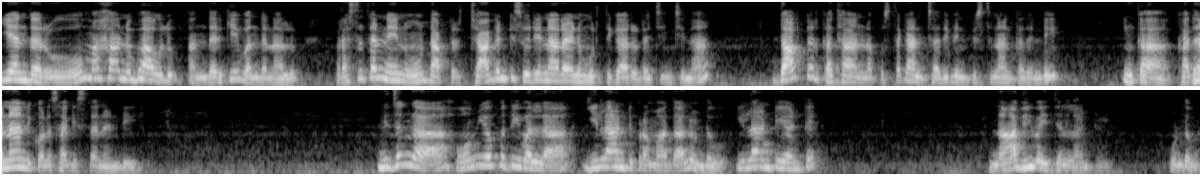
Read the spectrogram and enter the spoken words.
ఎందరో మహానుభావులు అందరికీ వందనాలు. ప్రస్తుతం నేను డాక్టర్ చాగంటి సూర్యనారాయణమూర్తి గారు రచించిన డాక్టర్ కథ అన్న పుస్తకాన్ని చదివి వినిపిస్తున్నాను కదండి. ఇంకా కథనాన్ని కొనసాగిస్తానండి. నిజంగా హోమియోపతి వల్ల ఇలాంటి ప్రమాదాలు ఉండవు. ఇలాంటి అంటే నాభి వైద్యం లాంటివి ఉండవు.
